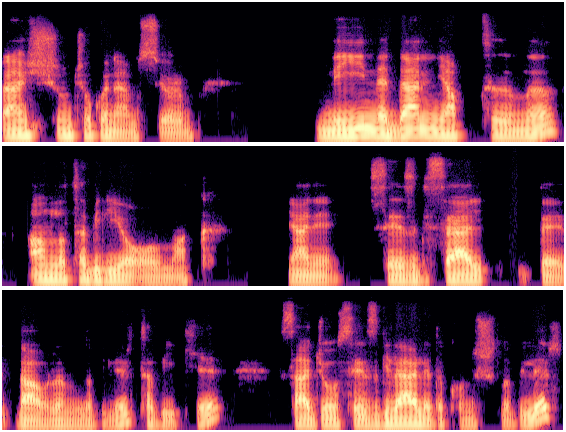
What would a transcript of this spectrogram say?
ben şunu çok önemsiyorum. Neyi neden yaptığını anlatabiliyor olmak. Yani sezgisel de davranılabilir tabii ki. Sadece o sezgilerle de konuşulabilir.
